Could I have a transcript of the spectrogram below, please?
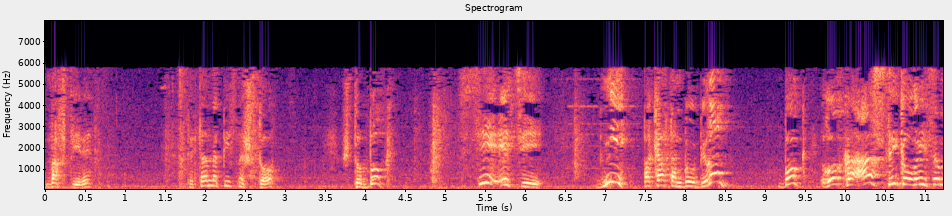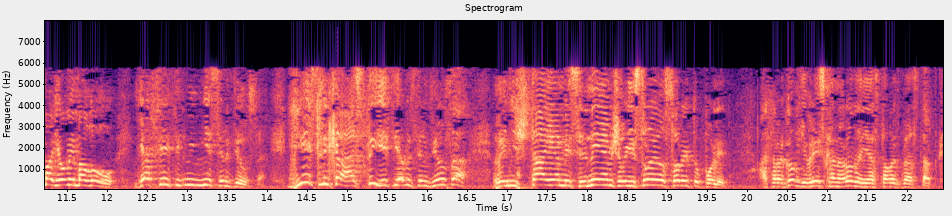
Мафтире. Так там написано, что? Что Бог все эти дни, пока там был Билам, Бог Рока Асты Корейса моем и малору. Я все эти дни не сердился. Если Каасты, если я бы сердился, Реништаем и Синеем, что Исраил ссорит туполит. От врагов еврейского народа не осталось бы остатка.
